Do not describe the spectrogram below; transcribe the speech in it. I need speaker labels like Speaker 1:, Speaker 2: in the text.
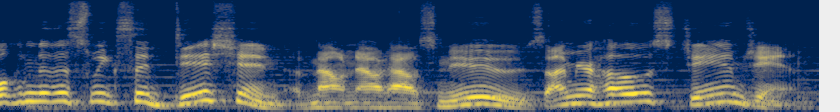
Speaker 1: Welcome to this week's edition of Mountain Outhouse News. I'm your host, Jam Jam.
